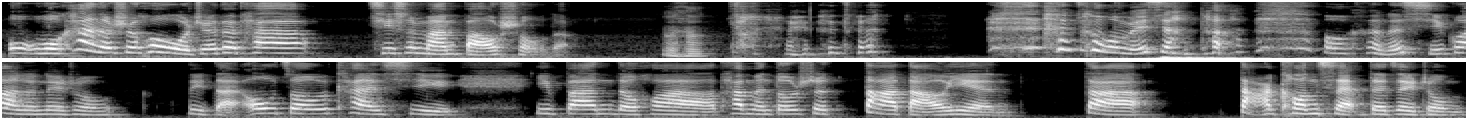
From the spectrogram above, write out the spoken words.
我我看的时候，我觉得他。其实蛮保守的，嗯哼，这我没想到，我可能习惯了那种你在欧洲看戏，一般的话他们都是大导演、大大 concept 的这种，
